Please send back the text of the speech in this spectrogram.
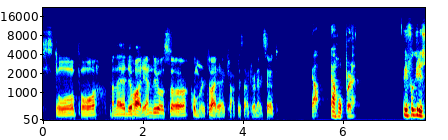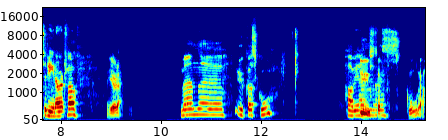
stå på med det du har igjen, du, og så kommer du til å være klar til start i Valencia. vet du. Ja, jeg håper det. Vi får krysse fingra i hvert fall. Gjør det. Men uh, ukas sko har vi en, Ukas sko, ja.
